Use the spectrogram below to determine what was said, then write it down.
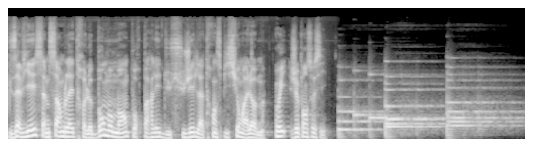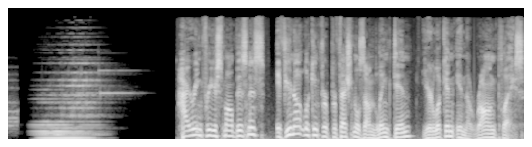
Xavier, ça me semble être le bon moment pour parler du sujet de la transmission à l'homme. Oui, je pense aussi. Hiring for your small business? If you're not looking for professionals on LinkedIn, you're looking in the wrong place.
